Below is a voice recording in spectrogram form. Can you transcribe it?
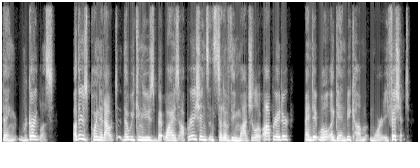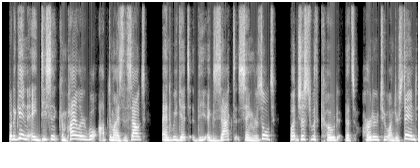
thing regardless. Others pointed out that we can use bitwise operations instead of the modulo operator, and it will again become more efficient. But again, a decent compiler will optimize this out, and we get the exact same result but just with code that's harder to understand,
